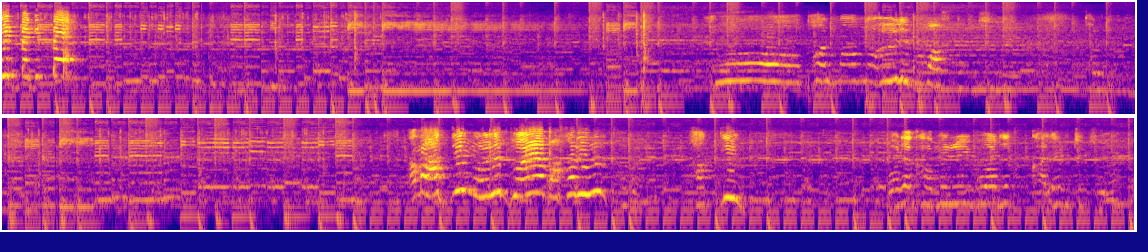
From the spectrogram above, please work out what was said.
gitme gitme. Oo, parmağımla öyle bir bastım ki. Ama haklıyım öyle böyle basabilirim tabii. Haklıyım. Bu arada kamerayı bu arada kalem tutuyor.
